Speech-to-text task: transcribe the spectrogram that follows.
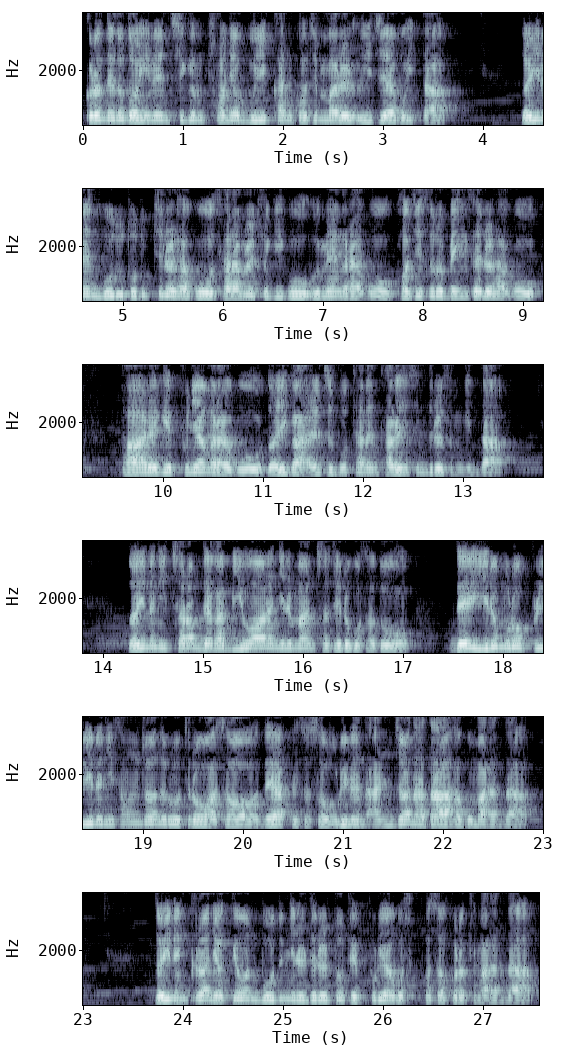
그런데도 너희는 지금 전혀 무익한 거짓말을 의지하고 있다. 너희는 모두 도둑질을 하고 사람을 죽이고 음행을 하고 거짓으로 맹세를 하고 바알에게 분양을 하고 너희가 알지 못하는 다른 신들을 섬긴다. 너희는 이처럼 내가 미워하는 일만 저지르고서도 내 이름으로 불리는 이 성전으로 들어와서 내 앞에 서서 우리는 안전하다 하고 말한다. 너희는 그런 역겨운 모든 일들을 또 되풀이하고 싶어서 그렇게 말한다.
